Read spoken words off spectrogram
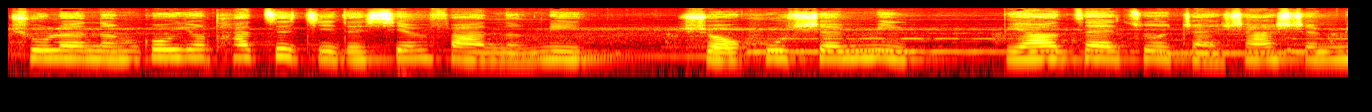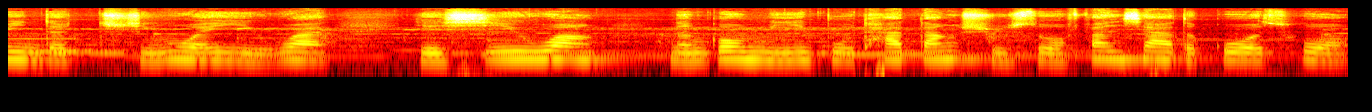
除了能够用他自己的仙法能力守护生命，不要再做斩杀生命的行为以外，也希望能够弥补他当时所犯下的过错。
